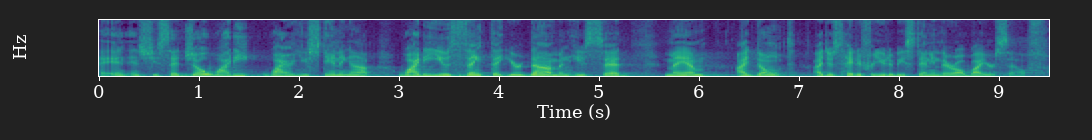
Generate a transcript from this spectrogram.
And, and she said, Joe, why, do you, why are you standing up? Why do you think that you're dumb? And he said, ma'am, I don't. I just hated for you to be standing there all by yourself.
